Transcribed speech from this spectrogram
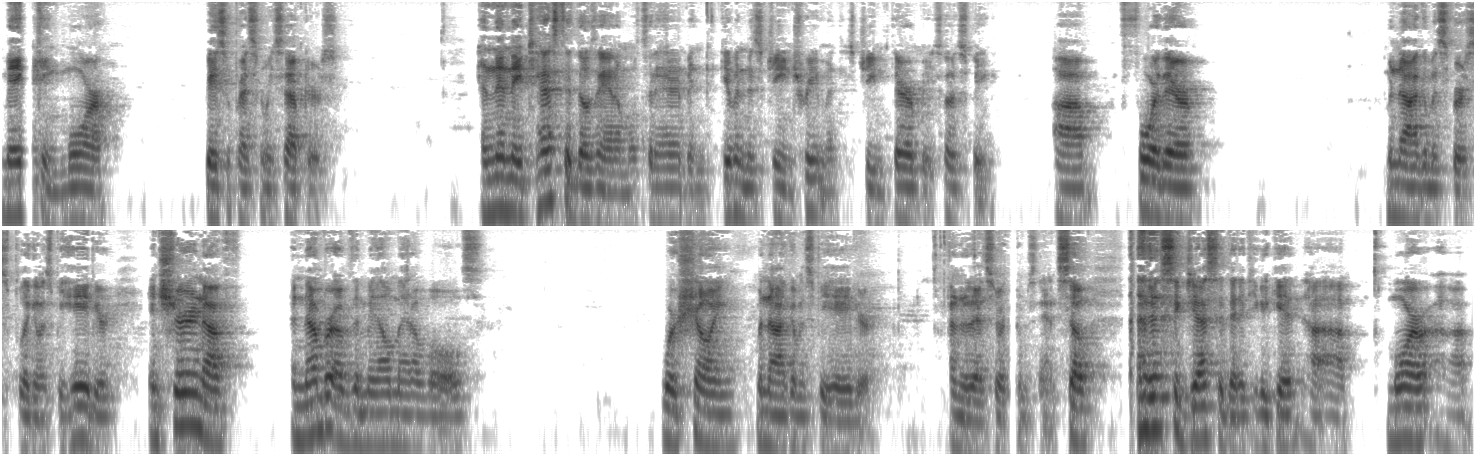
making more vasopressin receptors. And then they tested those animals that had been given this gene treatment, this gene therapy, so to speak, uh, for their monogamous versus polygamous behavior. And sure enough, a number of the male meadow voles were showing monogamous behavior under that circumstance. So this suggested that if you could get uh, more uh, of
